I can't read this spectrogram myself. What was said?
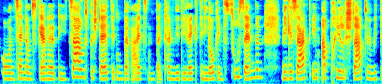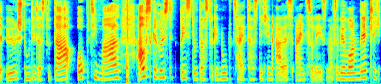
und sende uns gerne die Zahlungsbestätigung bereits und dann können wir direkt die Logins zusenden. Wie gesagt, im April starten wir mit der Ölstudie, dass du da optimal ausgerüstet bist und dass du genug Zeit hast, dich in alles einzulesen. Also wir wollen wirklich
